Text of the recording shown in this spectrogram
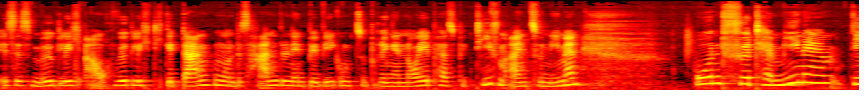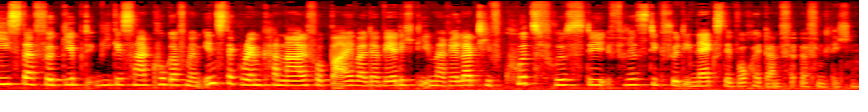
ist es möglich, auch wirklich die Gedanken und das Handeln in Bewegung zu bringen, neue Perspektiven einzunehmen. Und für Termine, die es dafür gibt, wie gesagt, guck auf meinem Instagram-Kanal vorbei, weil da werde ich die immer relativ kurzfristig für die nächste Woche dann veröffentlichen.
